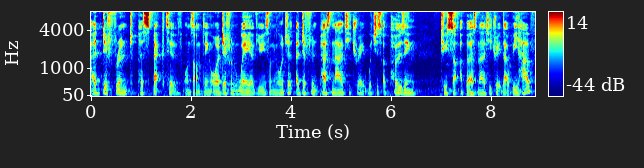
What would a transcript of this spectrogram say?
a different perspective on something or a different way of viewing something or just a different personality trait which is opposing to a personality trait that we have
